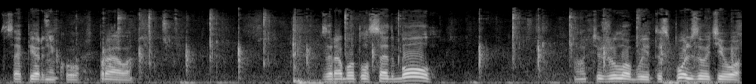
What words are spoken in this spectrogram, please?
сопернику вправо. Заработал сетбол. Но тяжело будет использовать его.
